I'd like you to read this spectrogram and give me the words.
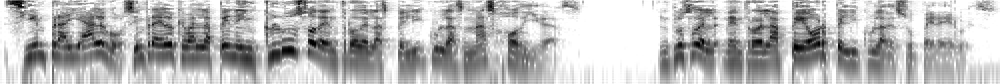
siempre hay algo, siempre hay algo que vale la pena, incluso dentro de las películas más jodidas, incluso dentro de la peor película de superhéroes,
